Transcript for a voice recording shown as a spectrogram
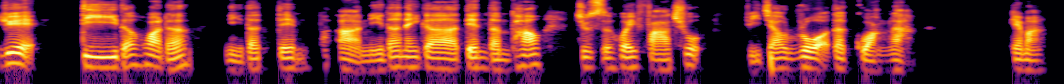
越低的话呢，你的电啊，你的那个电灯泡就是会发出比较弱的光啦，OK 吗？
